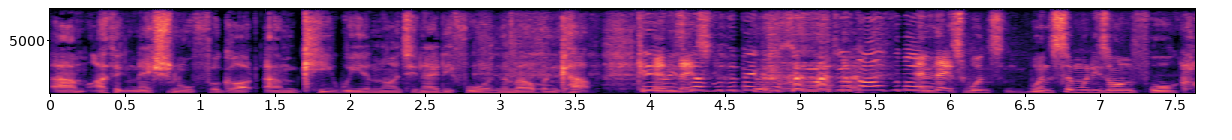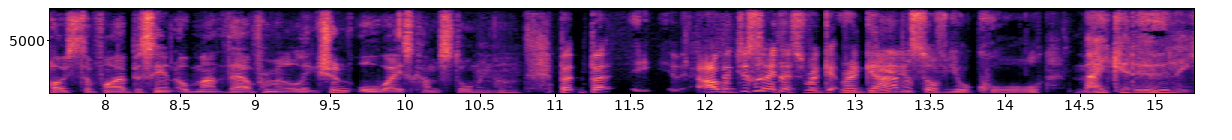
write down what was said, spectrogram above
um, I think National forgot um, Kiwi in 1984 in the Melbourne Cup. Kiwi's and, that's, and that's Winston. Winston, when he's on for close to 5% a month out from an election, always comes storming home. But but I would just say this: reg- regardless of your call, make it early.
